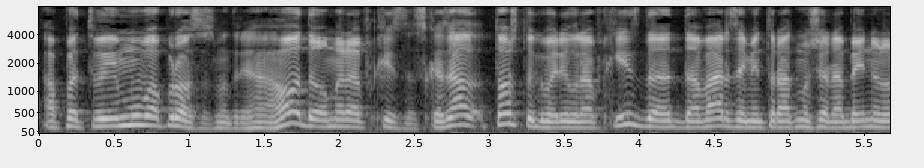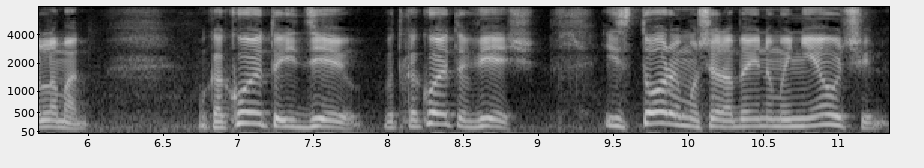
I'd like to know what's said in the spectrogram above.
А по твоему вопросу, смотри. Года умер Равхизда. Сказал то, что говорил Равхизда, давар за Митурат Моше Рабейну Ламан. Какую-то идею, вот какую-то вещь. Из Торы Моше Рабейну мы не учили.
